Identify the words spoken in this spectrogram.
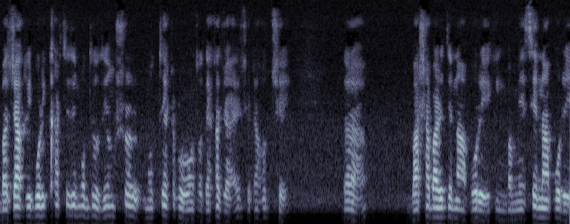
বা চাকরি পরীক্ষার্থীদের মধ্যে অধিকাংশের মধ্যে একটা প্রবণতা দেখা যায়, সেটা হচ্ছে তারা বাসা বাড়িতে না পড়ে কিংবা মেসে না পড়ে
